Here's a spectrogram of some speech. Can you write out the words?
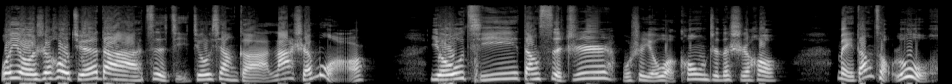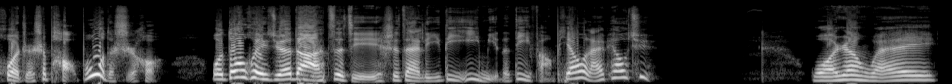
我有时候觉得自己就像个拉绳木偶，尤其当四肢不是由我控制的时候，每当走路或者是跑步的时候，我都会觉得自己是在离地一米的地方飘来飘去。我认为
